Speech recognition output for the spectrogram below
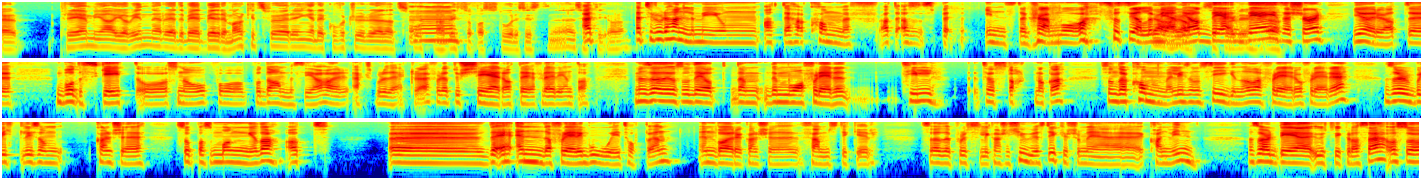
premier i å vinne, eller er det bedre markedsføring? Eller hvorfor tror du at sporten har blitt såpass stor de siste, siste jeg, årene? Jeg tror det handler mye om at det har kommet at, altså, Instagram og sosiale ja, medier, ja, det, det, i seg sjøl gjør jo at uh, både skate og snow på, på damesida har eksplodert, tror jeg. Fordi at du ser at det er flere jenter. Men så er det også det at de, det må flere til til å starte noe. som da kommer liksom sigende da, flere og flere. Og så har det blitt liksom kanskje såpass mange da, at øh, det er enda flere gode i toppen enn bare kanskje fem stykker. Så er det plutselig kanskje 20 stykker som er, kan vinne. Og så har det utvikla seg. Og så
